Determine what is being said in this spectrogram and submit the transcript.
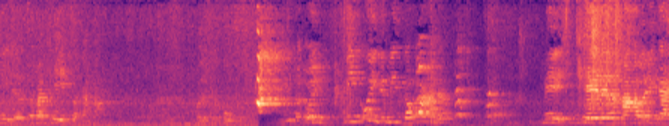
นี่เดี๋ยวจะมาเทก่อนนะคะ เปิดกระปุกนี่เลยอุ้ยมีอุ้ยเดี๋ยวมีน้องหมาด้วย นี่เทเลยนะคะเอาไว้ใกล้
